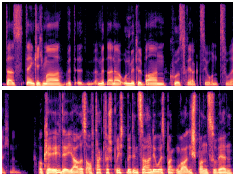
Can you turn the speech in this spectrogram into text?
Das, denke ich mal, wird äh, mit einer unmittelbaren Kursreaktion zu rechnen. Okay, der Jahresauftakt verspricht mit den Zahlen der US-Banken wahrlich spannend zu werden.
